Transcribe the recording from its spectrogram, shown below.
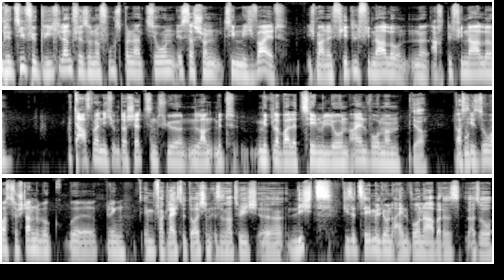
Prinzip für Griechenland, für so eine Fußballnation, ist das schon ziemlich weit. Ich meine, ein Viertelfinale und ein Achtelfinale darf man nicht unterschätzen für ein Land mit mittlerweile 10 Millionen Einwohnern, Ja. dass Gut. die sowas zustande bringen. Im Vergleich zu Deutschland ist es natürlich äh, nichts, diese 10 Millionen Einwohner, aber das ist, also,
